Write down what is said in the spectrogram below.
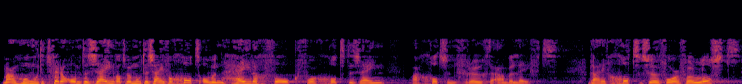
maar hoe moet het verder om te zijn wat we moeten zijn voor God, om een heilig volk voor God te zijn, waar God zijn vreugde aan beleeft. Daar heeft God ze voor verlost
